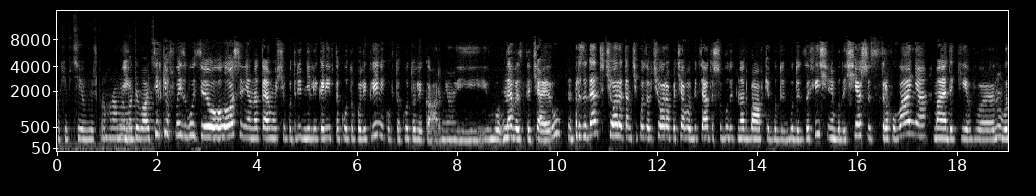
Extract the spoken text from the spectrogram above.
фахівців програми Ні. мотивації? Тільки в Фейсбуці оголошення на тему, що потрібні лікарі в таку-то поліклініку, в таку-то лікарню, і не вистачає рук. Президент вчора там чи позавчора почав обіцяти, що будуть надбавки, будуть будуть захищені, буде ще щось страхування медиків. Е, Ну бо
